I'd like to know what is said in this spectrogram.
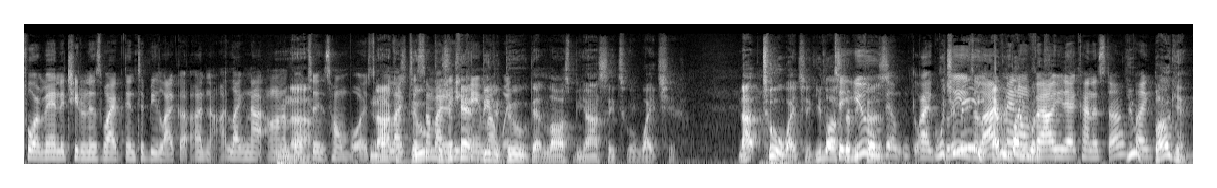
for a man to cheat on his wife than to be like a, a like not honorable Nah. to his homeboys Nah, or like to dude, somebody 'cause that you he can't came be the with. dude that lost Beyonce to a white chick. Not to a white chick. You lost to her you, because like What you please, a mean? lot of men don't value that kind of stuff. you like, bugging.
